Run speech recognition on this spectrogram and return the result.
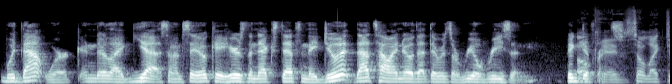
would that work? And they're like yes. And i'm saying okay here's the next steps. And they do it. That's how i know that there was a real reason. Big okay, difference. so like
